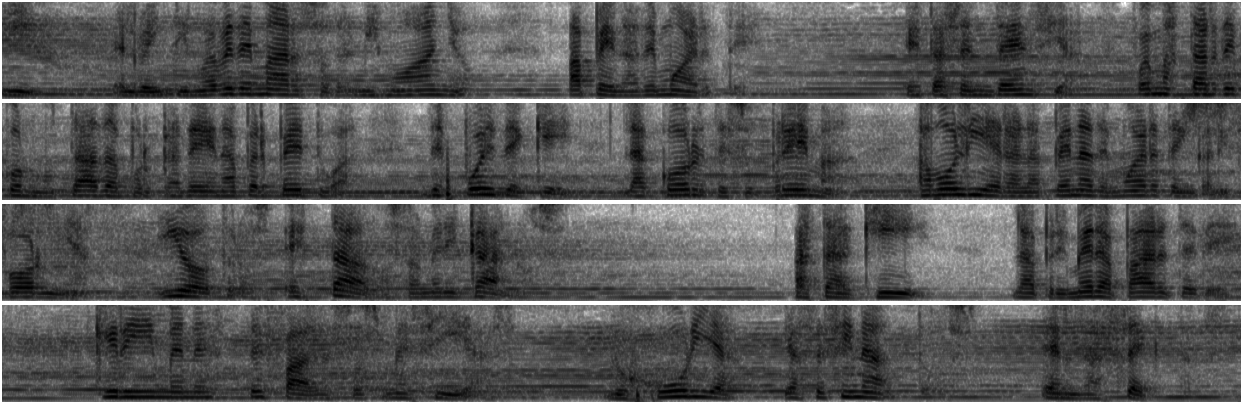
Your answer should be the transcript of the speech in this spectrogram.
y el 29 de marzo del mismo año a pena de muerte. Esta sentencia fue más tarde conmutada por cadena perpetua después de que la Corte Suprema aboliera la pena de muerte en California y otros estados americanos. Hasta aquí la primera parte de Crímenes de falsos mesías, lujuria y asesinatos en las sectas.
